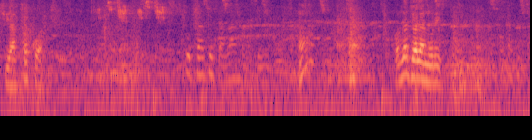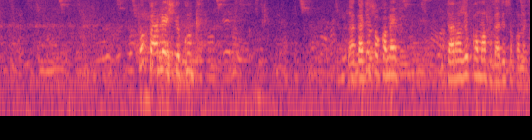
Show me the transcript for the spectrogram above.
tu as fait quoi? Faut pas que ça va marcher. Hein? Comme ça tu vas la nourrir. Faut parler, je t'écoute. Tu as gâté son commerce. Tu t'es arrangé comment pour gâter son commerce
